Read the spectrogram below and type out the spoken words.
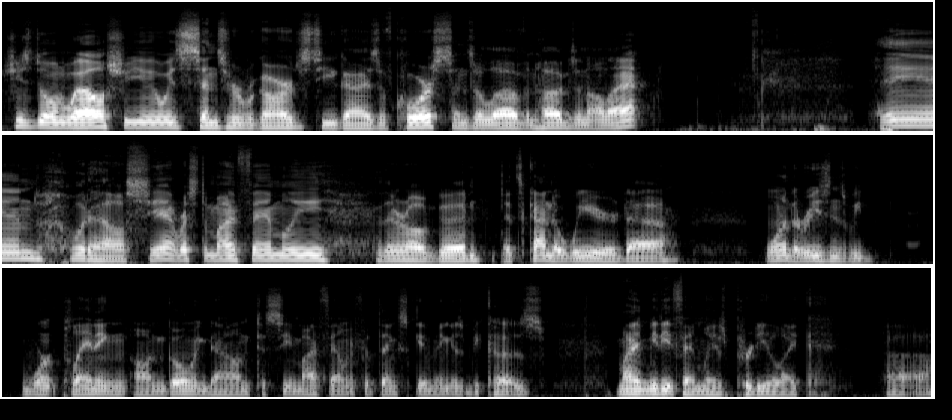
she's doing well. She always sends her regards to you guys, of course, sends her love and hugs and all that. And what else? Yeah, rest of my family, they're all good. It's kind of weird. Uh, one of the reasons we weren't planning on going down to see my family for Thanksgiving is because my immediate family is pretty like uh,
